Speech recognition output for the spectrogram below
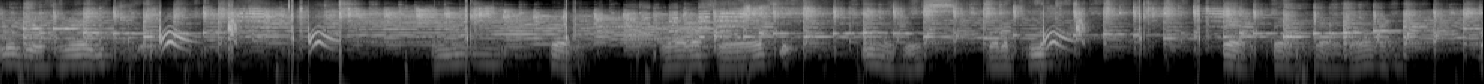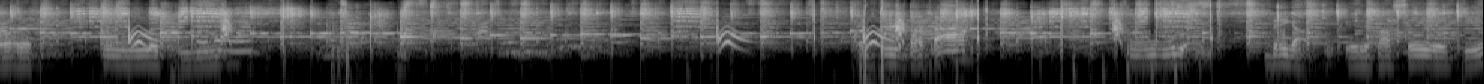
Meu Deus, gente. Hum, pera. Agora vai dar certo. Ih, meu Deus. Agora pula. Pera, pera, pera. Agora vai. Agora pula aqui. Pula pra cá. Pula. Obrigado. Ele passou eu aqui.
